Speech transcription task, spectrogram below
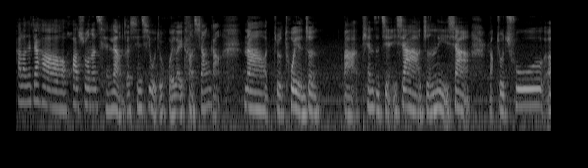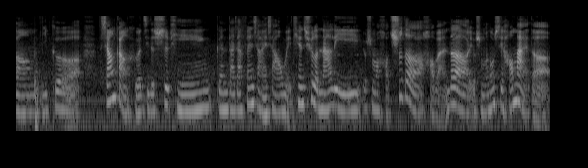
Hello，大家好。话说呢，前两个星期我就回了一趟香港，那就拖延症，把片子剪一下，整理一下，然后就出嗯一个香港合集的视频，跟大家分享一下我每天去了哪里，有什么好吃的好玩的，有什么东西好买的。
